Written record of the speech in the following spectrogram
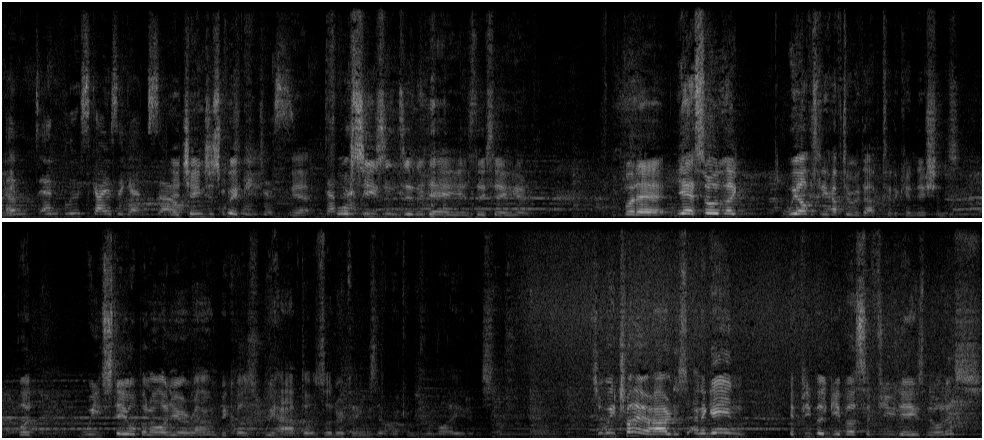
Yeah. and, and blue skies again. So It changes quick. changes. Yeah, definitely. four seasons in a day, as they say here. But uh, yeah, so like we obviously have to adapt to the conditions, but we stay open all year round because we have those other things that we can provide and stuff. Yeah. So we try our hardest, and again, if people give us a few days' notice,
